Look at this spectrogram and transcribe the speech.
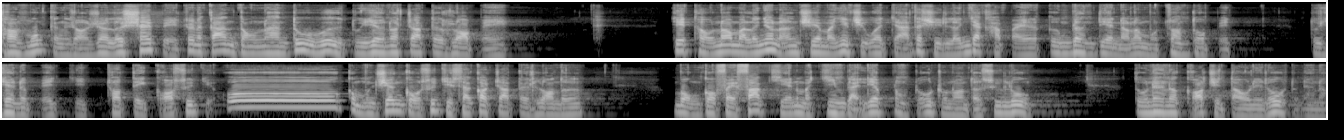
thọ muốn cần rõ giờ lỡ sai bể, cho nên can đồng nàn tu vư tu giờ nó trả từ lọ bể. Chỉ thầu nó mà lấy nhau là ăn chia mà những chịu trả tất chỉ lớn nhắc hạ bài cơm lần tiền nó là một trăm tô bể. Tu giờ nó bể chỉ cho tiền có số chỉ ô, có một chuyện cổ số chỉ sao có trả từ lọ nữa? Bỗng có phải phát hiện mà chìm lại liếp trong chỗ chỗ nó tới sư lu tu nên nó có chỉ tàu liền lu tu nên nó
